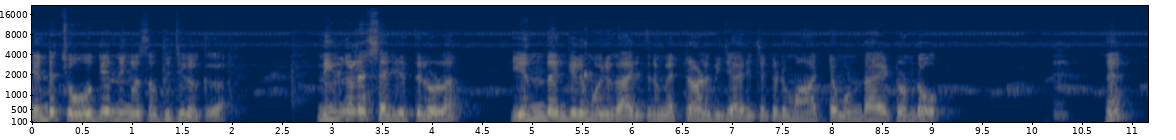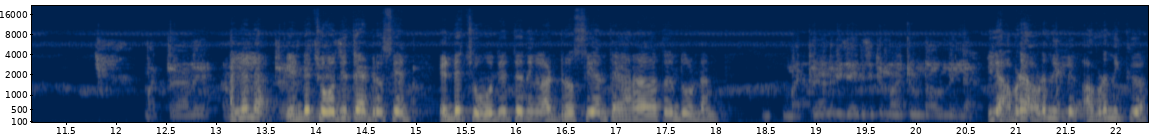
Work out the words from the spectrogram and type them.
എന്റെ ചോദ്യം നിങ്ങൾ ശ്രദ്ധിച്ച് കേൾക്കുക. നിങ്ങളുടെ ശരീരത്തിലുള്ള എന്തെങ്കിലും ഒരു കാര്യത്തിന് മറ്റാൾ വിചാരിച്ചിട്ടൊരു മാറ്റം ഉണ്ടായിട്ടുണ്ടോ? ഏ? അല്ലല്ല എന്റെ ചോദ്യത്തെ അഡ്രസ്സ് ചെയ്യാൻ എന്റെ ചോദ്യത്തെ നിങ്ങൾ അഡ്രസ്സ് ചെയ്യാൻ തയ്യാറാകാത്തത് എന്തുകൊണ്ടാണ്? വിചാരിച്ചിട്ട് മാറ്റം ഉണ്ടാവുന്നില്ല. ഇല്ല അവിടെ അവിടെ നില്ല് അവിടെ നിൽക്കുക.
